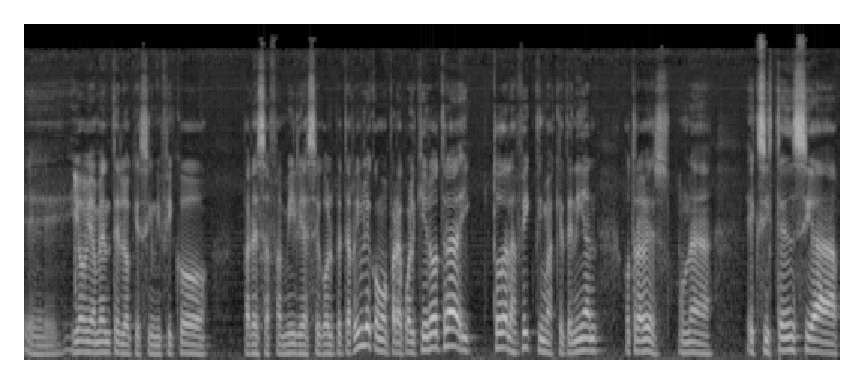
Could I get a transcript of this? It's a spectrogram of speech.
eh, y obviamente lo que significó para esa familia ese golpe terrible como para cualquier otra y todas las víctimas que tenían otra vez una existencia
